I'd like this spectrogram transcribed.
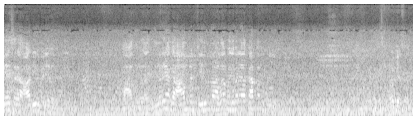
பேசுகிற ஆடியோ வெளியே வருது அது முன்னாடியே அங்கே ஆம்புலன்ஸ் இருந்தால்தான் கொஞ்சம் பேரையாவது காப்பாற்ற முடியும். Okay sir.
